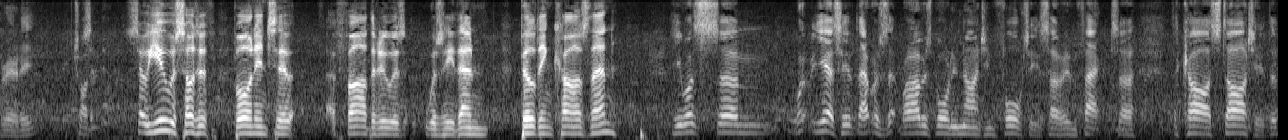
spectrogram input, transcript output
really. So, so you were sort of born into a father who was was he then building cars then? He was. Um, well, yes, that was. Well, I was born in 1940, so in fact, uh, the car started. The,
